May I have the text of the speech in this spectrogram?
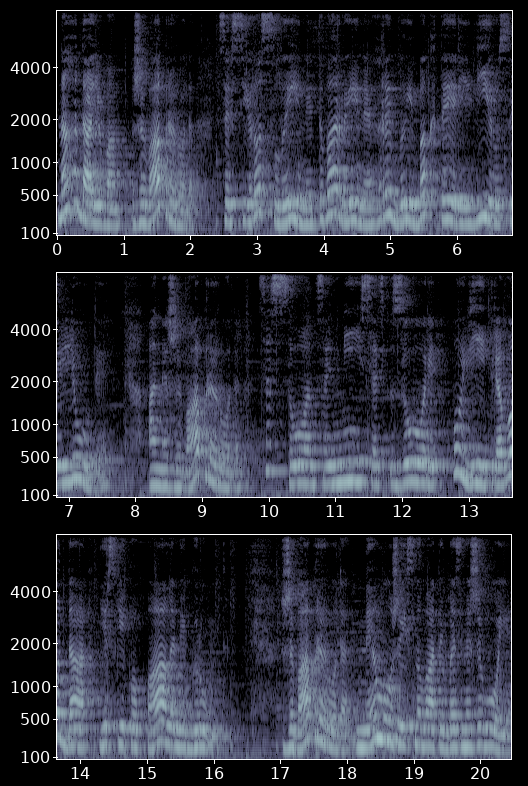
Нагадаю вам, жива природа це всі рослини, тварини, гриби, бактерії, віруси, люди. А нежива природа це сонце, місяць, зорі, повітря, вода, гірські копалини, ґрунт. Жива природа не може існувати без неживої.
